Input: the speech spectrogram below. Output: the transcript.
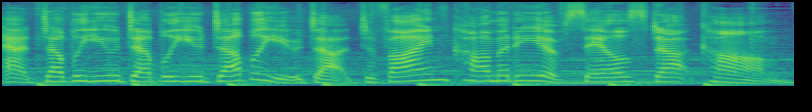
at www.divinecomedyofsales.com.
